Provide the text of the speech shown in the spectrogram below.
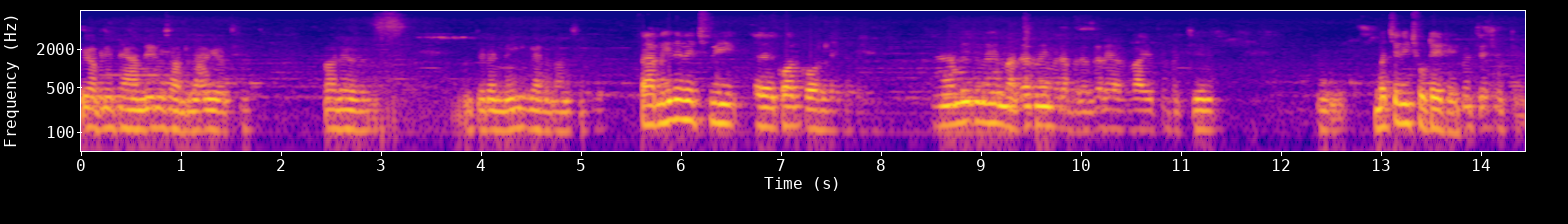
ਕੋਈ ਆਪਣੀ ਫੈਮਿਲੀ ਨੂੰ ਸੱਦ ਲਾਂਗੇ ਉੱਥੇ। ਪਰ ਜਿਹੜਾ ਨਹੀਂ ਗੱਲ ਬਣ ਸਕੀ। ਫੈਮਿਲੀ ਦੇ ਵਿੱਚ ਵੀ ਕੌਣ ਕੌਣ ਨੇ? ਫੈਮਿਲੀ ਚ ਮੇਰੀ ਮਦਰ ਨੇ ਮੇਰਾ ਬ੍ਰਦਰ ਹੈ ਵਾਈਫ ਤੇ ਬੱਚੇ ਬੱਚੇ ਵੀ ਛੋਟੇ ਨੇ? ਬੱਚੇ ਛੋਟੇ ਨੇ।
